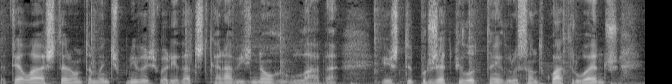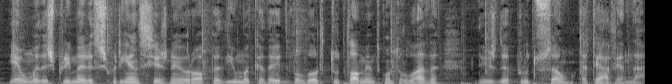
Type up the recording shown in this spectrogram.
Até lá estarão também disponíveis variedades de cannabis não regulada. Este projeto piloto tem a duração de 4 anos e é uma das primeiras experiências na Europa de uma cadeia de valor totalmente controlada, desde a produção até à venda.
